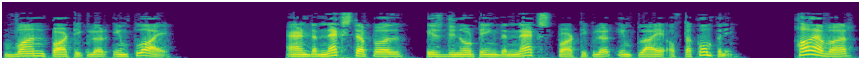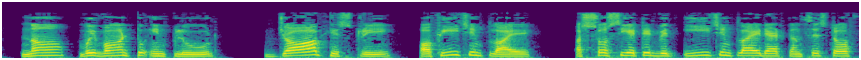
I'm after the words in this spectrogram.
one particular employee and the next tuple is denoting the next particular employee of the company. However, now we want to include job history of each employee associated with each employee that consists of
